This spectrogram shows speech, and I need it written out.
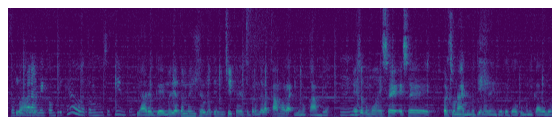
Eso fue para mí complicado, me tomó mucho tiempo. Claro, que inmediatamente uno tiene un chico que te prende la cámara y uno cambia. Eso es como ese, ese personaje que uno tiene dentro, que todo comunicado lo,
